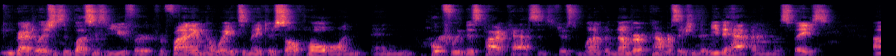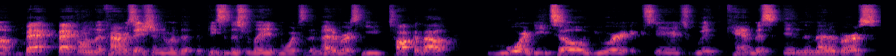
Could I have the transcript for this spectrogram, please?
congratulations and blessings to you for for finding a way to make yourself whole and and hopefully this podcast is just one of a number of conversations that need to happen in the space uh, back back on the conversation or the, the piece of this related more to the metaverse. Can you talk about more detail your experience with cannabis in the metaverse?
